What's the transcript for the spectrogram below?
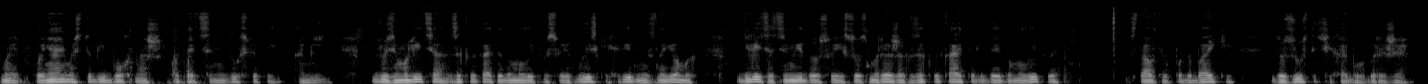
Ми вклоняємось Тобі, Бог наш, Отець Син і Дух Святий. Амінь. Друзі, моліться, закликайте до молитви своїх близьких, рідних, знайомих. Діліться цим відео в своїх соцмережах, закликайте людей до молитви, ставте вподобайки. До зустрічі, хай Бог береже.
